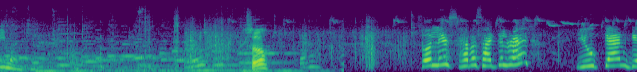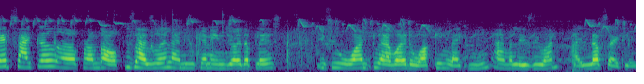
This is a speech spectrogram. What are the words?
Baby monkey. So, So let's have a cycle ride. You can get cycle uh, from the office as well and you can enjoy the place. If you want to avoid walking like me, I'm a lazy one. I love cycling.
